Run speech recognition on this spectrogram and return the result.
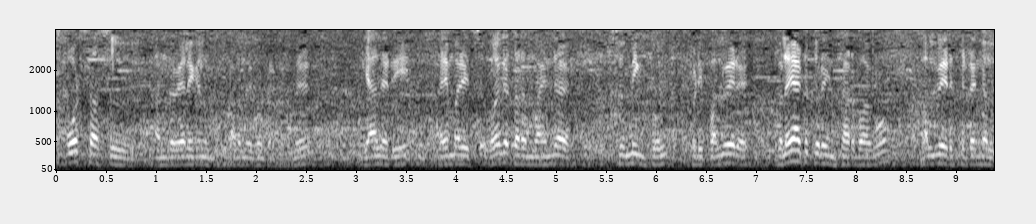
ஸ்போர்ட்ஸ் ஹாஸ்டல் அந்த வேலைகளும் நடந்து கொண்டிருக்கிறது. கேலரி அதே மாதிரி உலகத்தரம் வாய்ந்த ஸ்விம்மிங் பூல் இப்படி பல்வேறு விளையாட்டுத்துறையின் சார்பாகவும் பல்வேறு திட்டங்கள்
